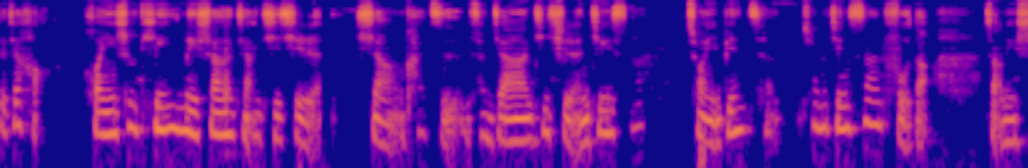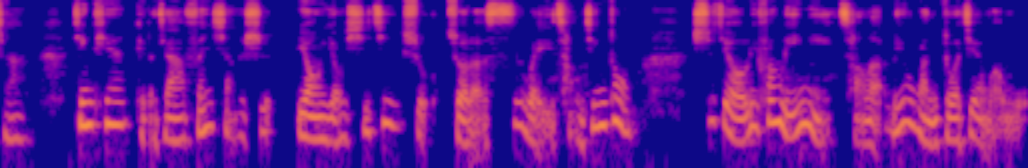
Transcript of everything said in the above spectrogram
大家好，欢迎收听丽莎讲机器人，向孩子参加机器人竞赛、创意编程、创客竞赛辅导，找丽莎。今天给大家分享的是，用游戏技术做了四维藏经洞，十九立方厘米藏了六万多件文物。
